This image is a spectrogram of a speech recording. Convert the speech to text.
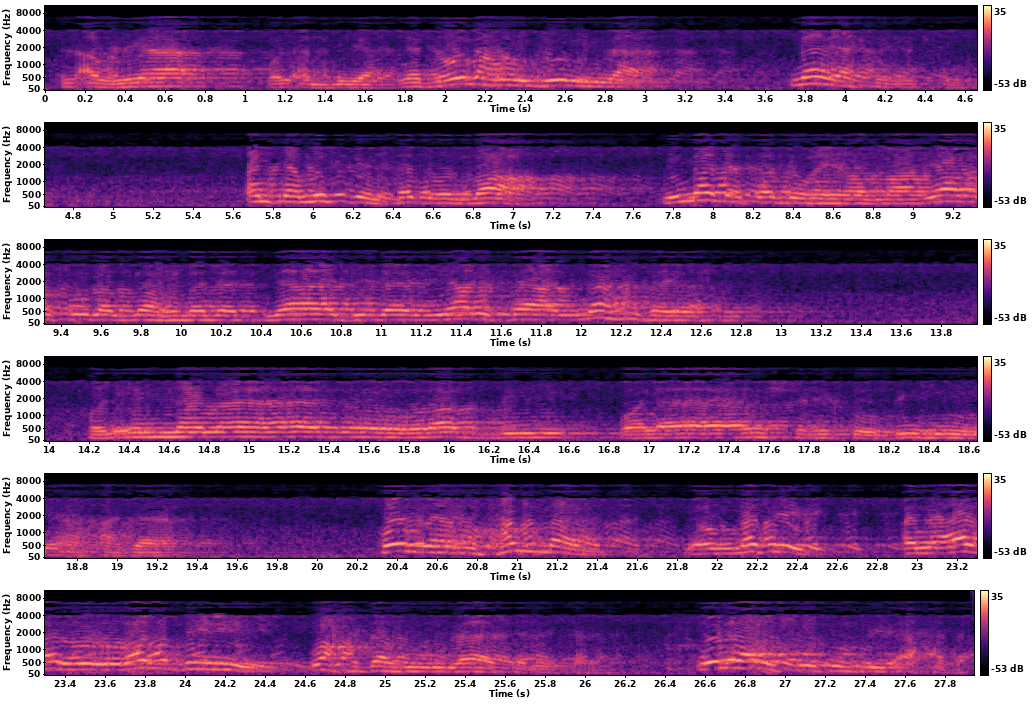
الأولياء والأنبياء يدعونهم من دون الله. لا يا أخي المسلم أنت مسلم تدعو الله. لماذا تدعو غير الله؟ يا رسول الله مدد يا جلال يا رفاعي يا قل إنما أدعو ربي ولا أشرك به أحدا. قل يا محمد لأمتك أنا أدعو ربي وحده لا شريك له ولا أشرك به أحدا.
